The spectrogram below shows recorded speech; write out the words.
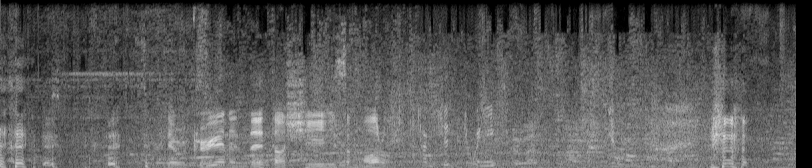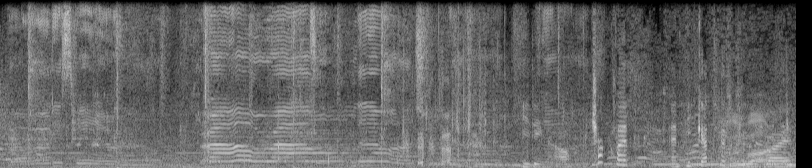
They were Korean and they thought she is a model. I'm just 20. Already spinning round, round, round, and I want you. Eating our chocolate and he gets his Blue blue wine. wine.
